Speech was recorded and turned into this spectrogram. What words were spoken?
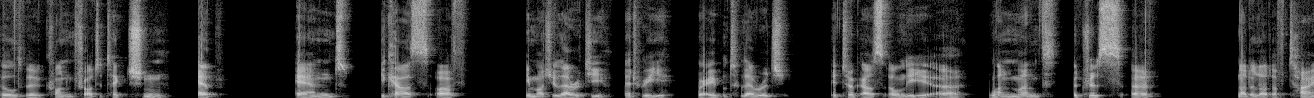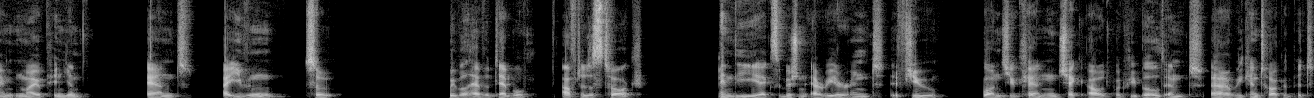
build a quantum fraud detection app. And because of the modularity that we were able to leverage. It took us only uh, one month, which is uh, not a lot of time, in my opinion. And I even, so we will have a demo after this talk in the exhibition area. And if you want, you can check out what we built and uh, we can talk a bit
